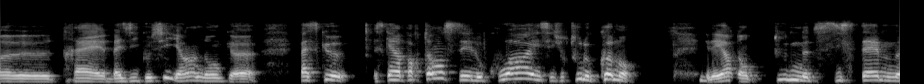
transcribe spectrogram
euh, très basique aussi. Hein, donc parce que ce qui est important c'est le quoi et c'est surtout le comment. Et d'ailleurs dans tout notre système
